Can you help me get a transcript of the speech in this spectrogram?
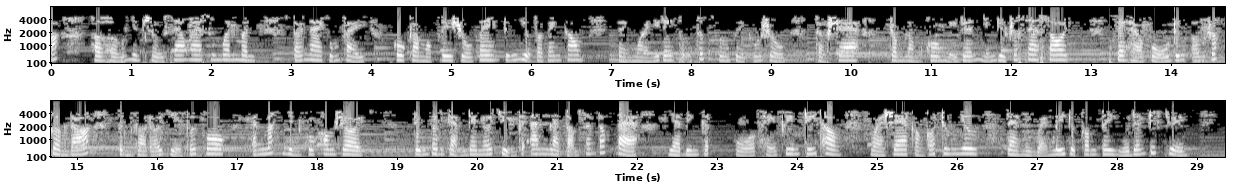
hờ hững nhìn sự xa hoa xung quanh mình. Tối nay cũng vậy, cô cầm một ly rượu vang đứng dựa vào ban công, vẻ ngoài như đang thưởng thức hương vị của rượu. Thật ra, trong lòng cô nghĩ đến những điều rất xa xôi. Sang Hạ Vũ đứng ở rất gần đó, tình cờ đối diện với cô, ánh mắt nhìn cô không rời. Đứng bên cạnh đang nói chuyện với anh là tổng giám đốc tạ, nhà biên kịch của hãng phim Trí Thần, ngoài ra còn có Trương Như, là người quản lý được công ty gửi đến tiếp chuyện.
